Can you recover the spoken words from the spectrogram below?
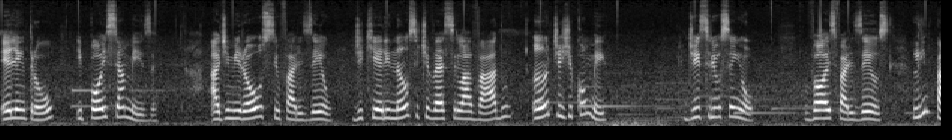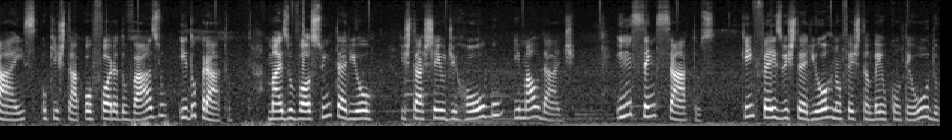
Ele entrou e pôs-se à mesa. Admirou-se o fariseu de que ele não se tivesse lavado antes de comer. Disse-lhe o Senhor: Vós, fariseus, limpais o que está por fora do vaso e do prato, mas o vosso interior está cheio de roubo e maldade. Insensatos! Quem fez o exterior não fez também o conteúdo?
